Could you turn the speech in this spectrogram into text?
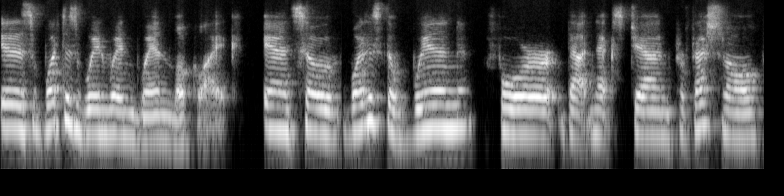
is what does win win win look like? And so, what is the win for that next gen professional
